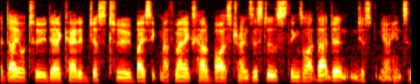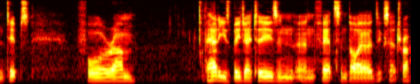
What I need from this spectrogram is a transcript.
a day or two dedicated just to basic mathematics, how to bias transistors, things like that. Just you know hints and tips for um, for how to use BJTs and, and FETs and diodes, etc.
